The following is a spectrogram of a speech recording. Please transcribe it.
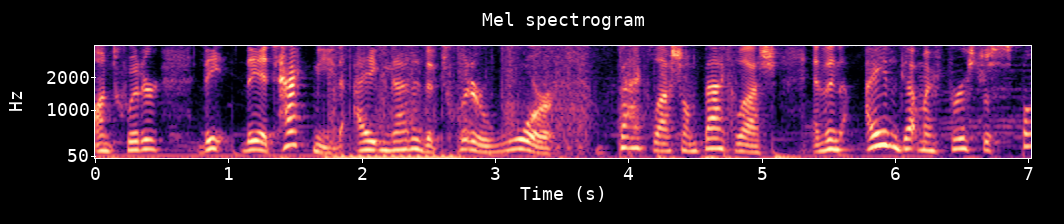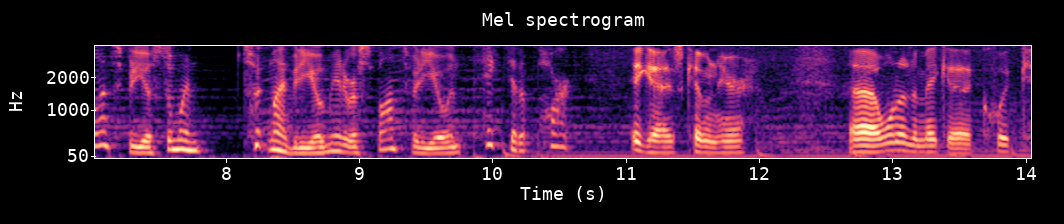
On Twitter, they, they attacked me. I ignited a Twitter war, backlash on backlash, and then I even got my first response video. Someone took my video, made a response video, and picked it apart. Hey guys, Kevin here. Uh, I wanted to make a quick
